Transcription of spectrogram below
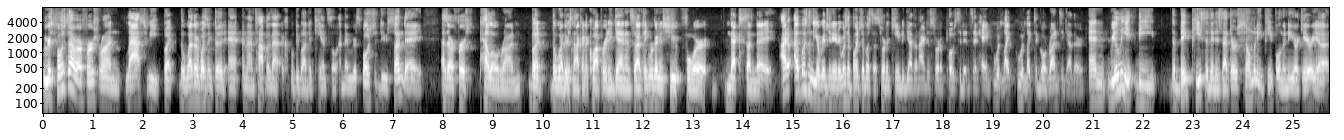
we were supposed to have our first run last week, but the weather wasn't good, and, and on top of that, a couple people had to cancel. And then we were supposed to do Sunday as our first Pelo run, but the weather's not going to cooperate again, and so I think we're going to shoot for next Sunday. I, I wasn't the originator. It was a bunch of us that sort of came together, and I just sort of posted it and said, "Hey, who would like who would like to go run together?" And really, the the big piece of it is that there are so many people in the New York area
